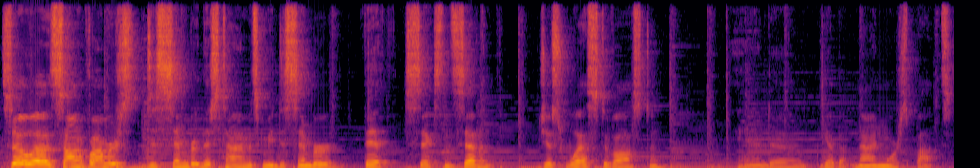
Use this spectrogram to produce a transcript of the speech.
So uh, Songfarmers, December. This time it's gonna be December fifth, sixth, and seventh, just west of Austin, and uh, we got about nine more spots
